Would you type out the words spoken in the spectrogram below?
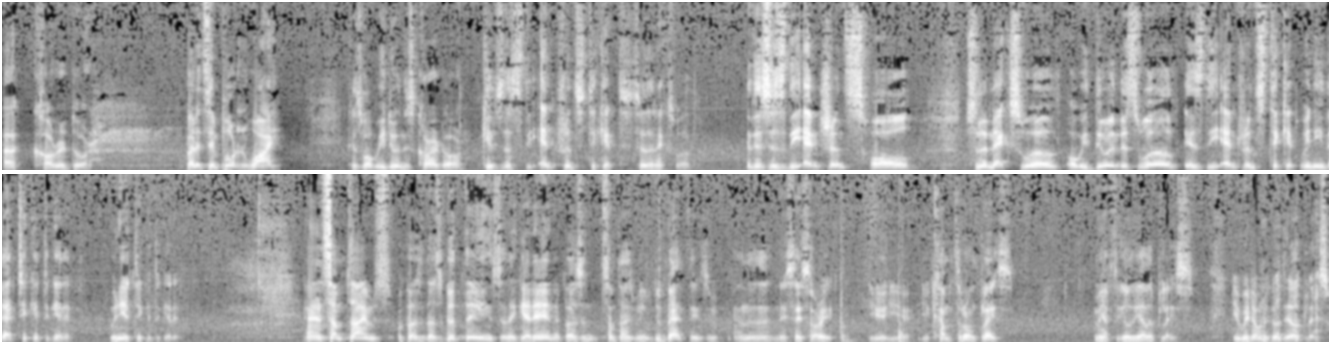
a corridor. But it's important. Why? Because what we do in this corridor gives us the entrance ticket to the next world. This is the entrance hall to the next world. What we do in this world is the entrance ticket. We need that ticket to get it. We need a ticket to get it. And sometimes a person does good things and they get in. A person sometimes we do bad things and they say, "Sorry, you, you, you come to the wrong place. We have to go to the other place. Here, we don't want to go to the other place.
